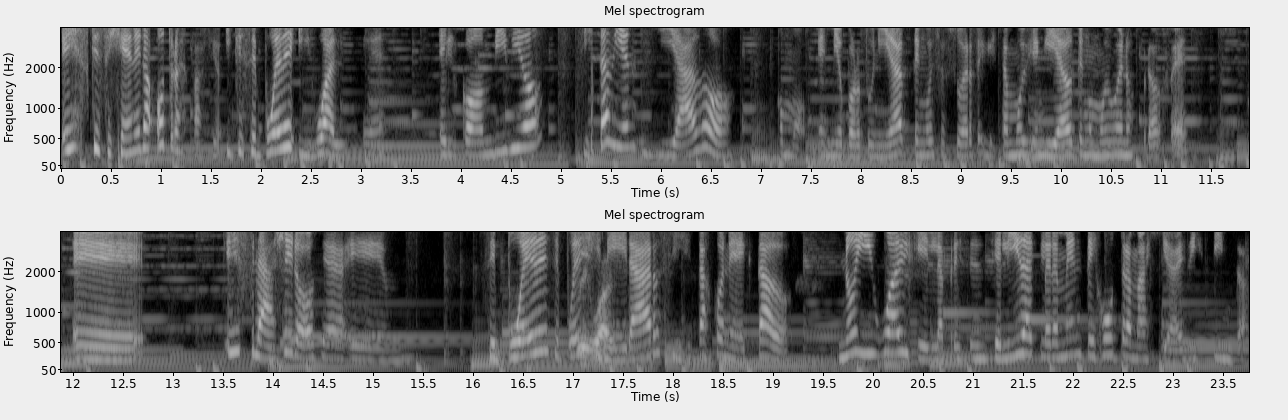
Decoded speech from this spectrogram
es que se genera otro espacio y que se puede igual. ¿eh? El convivio, si está bien guiado, como en mi oportunidad tengo esa suerte que está muy bien guiado, tengo muy buenos profes, eh, es flashero, o sea, em, se puede, se puede generar si estás conectado no igual que la presencialidad, claramente es otra magia, es distinta,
